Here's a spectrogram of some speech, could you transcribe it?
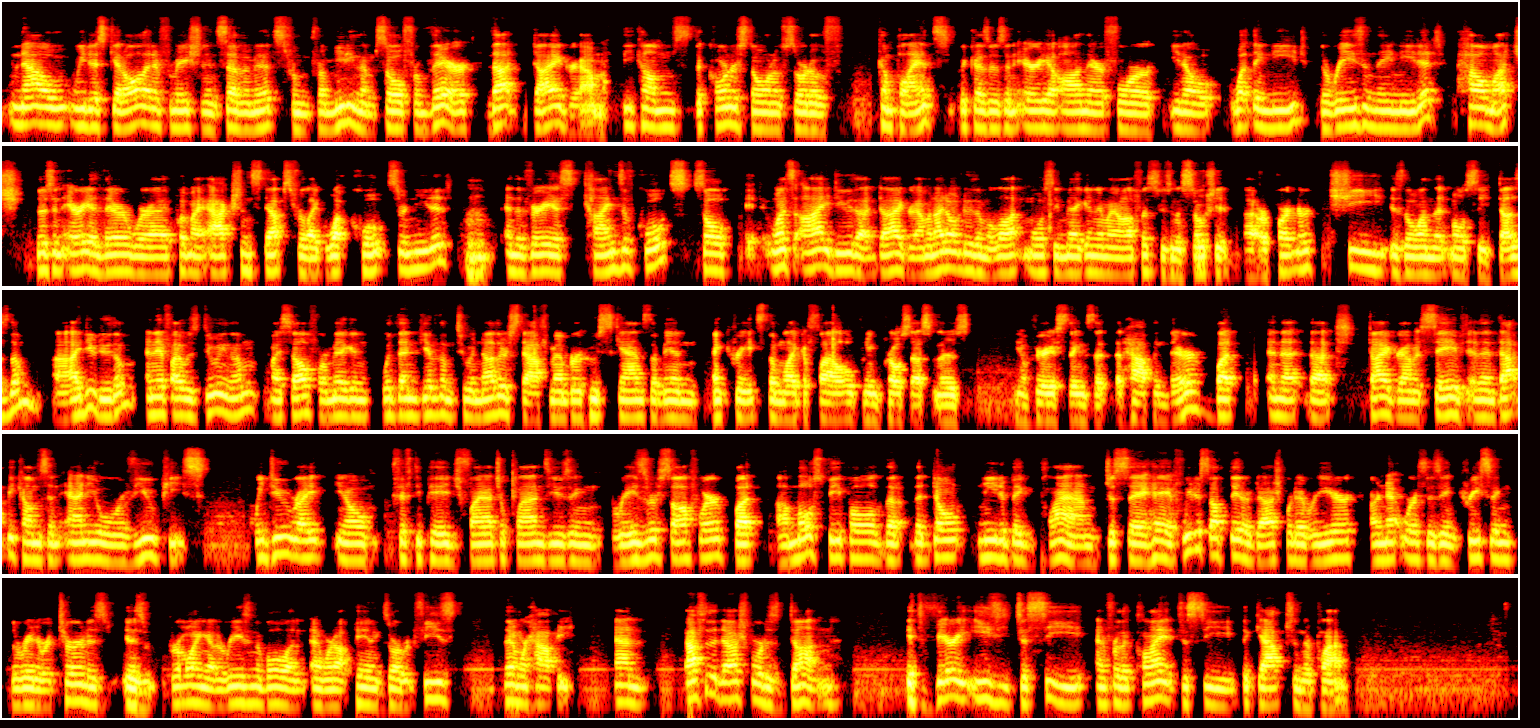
now we just get all that information in seven minutes from from meeting them. So from there that diagram becomes the cornerstone of sort of compliance because there's an area on there for you know what they need the reason they need it how much. There's an area there where i put my action steps for like what quotes are needed mm-hmm. and the various kinds of quotes. So once i do that diagram and i don't do them a lot mostly megan in my office who's an associate uh, or partner she is the one that mostly does them. Uh, i do do them. And if i was doing them myself or megan would then give them to another staff member who scans them in and creates them like a file opening process. And there's you know various things that that happen there. But and that that diagram is saved. And then that becomes an annual review piece we do write you know 50 page financial plans using razor software but uh, most people that that don't need a big plan just say hey if we just update our dashboard every year our net worth is increasing the rate of return is is growing at a reasonable and, and we're not paying exorbitant fees then we're happy and after the dashboard is done, it's very easy to see and for the client to see the gaps in their plan.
